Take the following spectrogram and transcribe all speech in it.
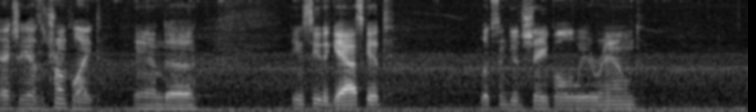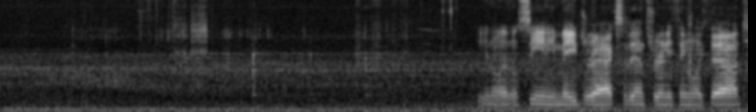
actually has a trunk light. And uh, you can see the gasket looks in good shape all the way around. You know I don't see any major accidents or anything like that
